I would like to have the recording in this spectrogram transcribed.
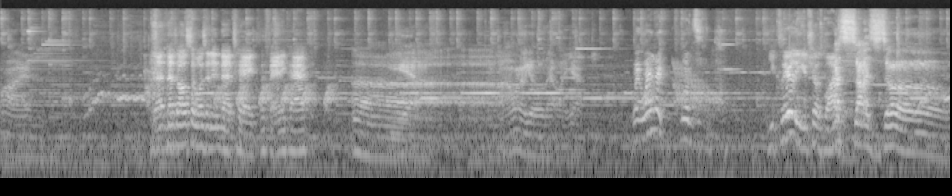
fly. That, that also wasn't in that tank, the fanny pack. Uh, yeah. I want to go that way, yeah. Wait, why did I... What's... You clearly you chose why. wisely. Asazo.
